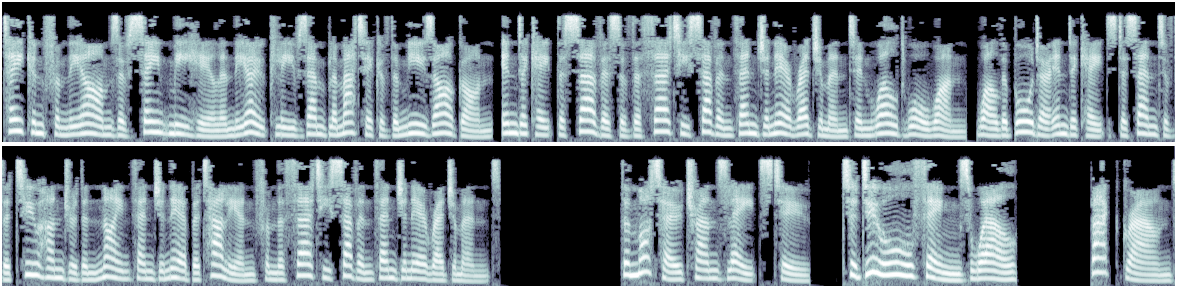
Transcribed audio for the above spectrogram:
taken from the arms of Saint Mihiel and the oak leaves emblematic of the Meuse Argonne, indicate the service of the 37th Engineer Regiment in World War I, while the border indicates descent of the 209th Engineer Battalion from the 37th Engineer Regiment. The motto translates to, to do all things well. Background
